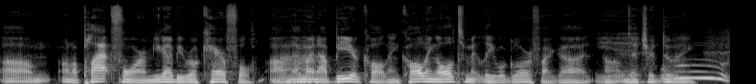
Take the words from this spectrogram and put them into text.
um on a platform you got to be real careful. Um that might not be your calling. Calling ultimately will glorify god um, that you're doing.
